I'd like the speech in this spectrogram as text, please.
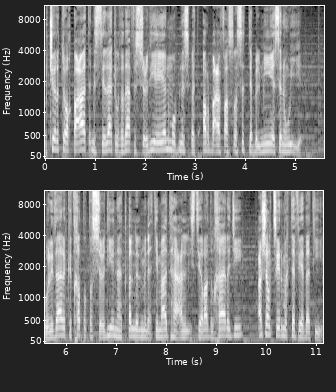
وتشير التوقعات أن استهلاك الغذاء في السعودية ينمو بنسبة 4.6% سنويا ولذلك تخطط السعودية أنها تقلل من اعتمادها على الاستيراد الخارجي عشان تصير مكتفية ذاتيا.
